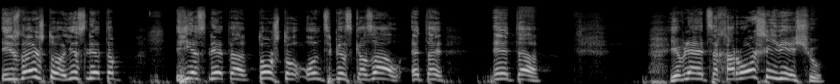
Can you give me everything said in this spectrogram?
И знаешь что, если это, если это то, что он тебе сказал, это, это является хорошей вещью,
